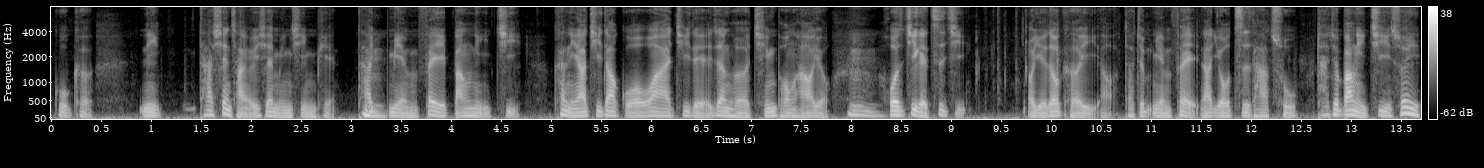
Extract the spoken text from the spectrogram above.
顾客，你他现场有一些明信片，他免费帮你寄，看你要寄到国外，寄给任何亲朋好友，嗯，或者寄给自己，哦也都可以啊，他就免费，然后邮资他出，他就帮你寄，所以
